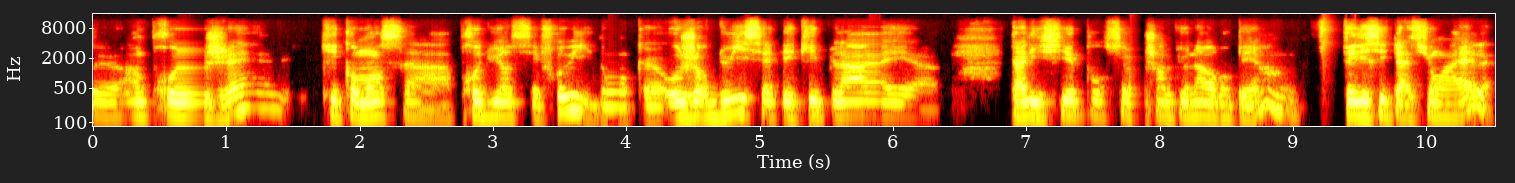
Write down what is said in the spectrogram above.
euh, un projet qui commence à produire ses fruits. Donc euh, aujourd'hui, cette équipe-là est euh, qualifiée pour ce championnat européen. Félicitations à elle,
